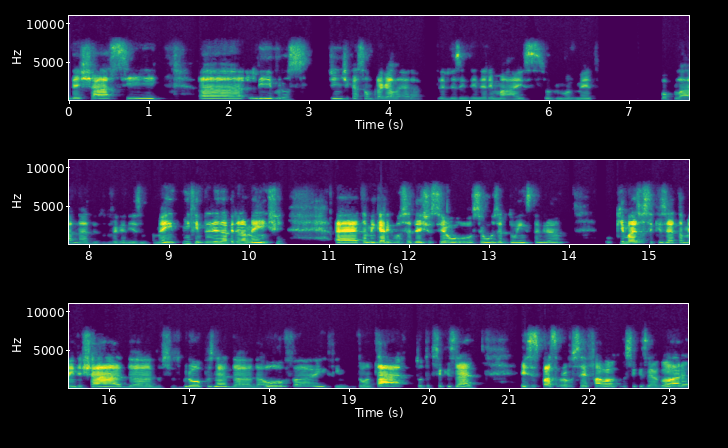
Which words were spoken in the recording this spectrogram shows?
deixasse uh, livros de indicação para a galera, para eles entenderem mais sobre o movimento popular, né, do veganismo também. Enfim, para eles abrir a mente. É, também quero que você deixe o seu, o seu user do Instagram, o que mais você quiser também deixar da, dos seus grupos, né, da, da UVA, enfim, do Antar, tudo que você quiser. Esse espaço é para você falar o que você quiser agora.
